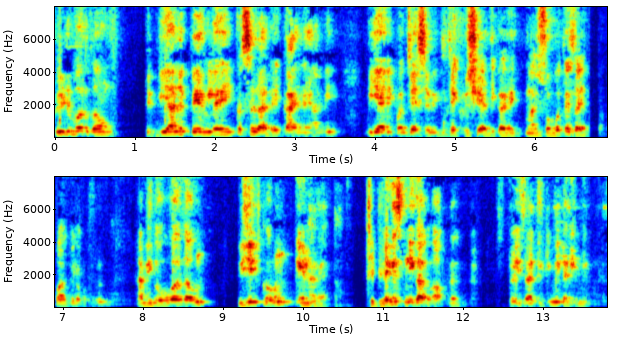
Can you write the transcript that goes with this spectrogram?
फील्डवर जाऊन ते बियाणे पेरलंय कसं झालंय काय नाही आम्ही बियाणे पंचायत समितीचे कृषी अधिकारी माझ्या सोबतच आहेत बाजूला. आम्ही दोघं जाऊन व्हिजिट करून येणार आहे आता. ठीक आहे. लगेच निघालो आपलं. झाली की मी लगेच निघणार.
